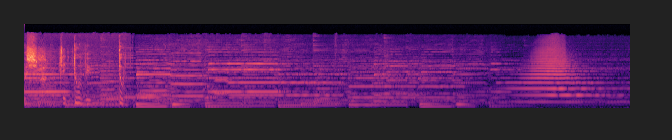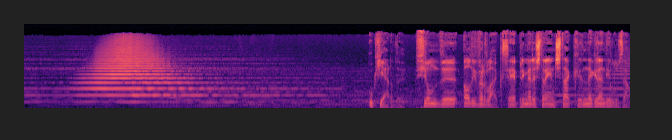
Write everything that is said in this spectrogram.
Hiroshima. J'ai tout vu, tout. O que arde, filme de Oliver Lacks, é a primeira estreia em destaque na Grande Ilusão.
